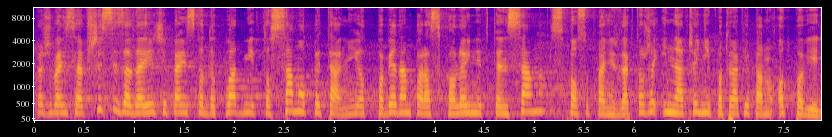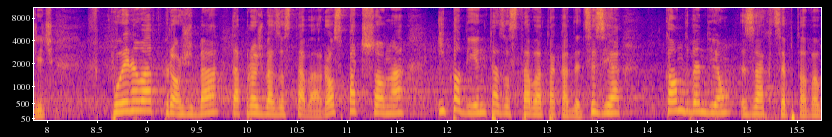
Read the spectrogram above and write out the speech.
Proszę Państwa, wszyscy zadajecie Państwo dokładnie to samo pytanie i odpowiadam po raz kolejny w ten sam sposób, Panie redaktorze, inaczej nie potrafię Panu odpowiedzieć. Wpłynęła prośba, ta prośba została rozpatrzona i podjęta została taka decyzja. Konwent ją zaakceptował.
